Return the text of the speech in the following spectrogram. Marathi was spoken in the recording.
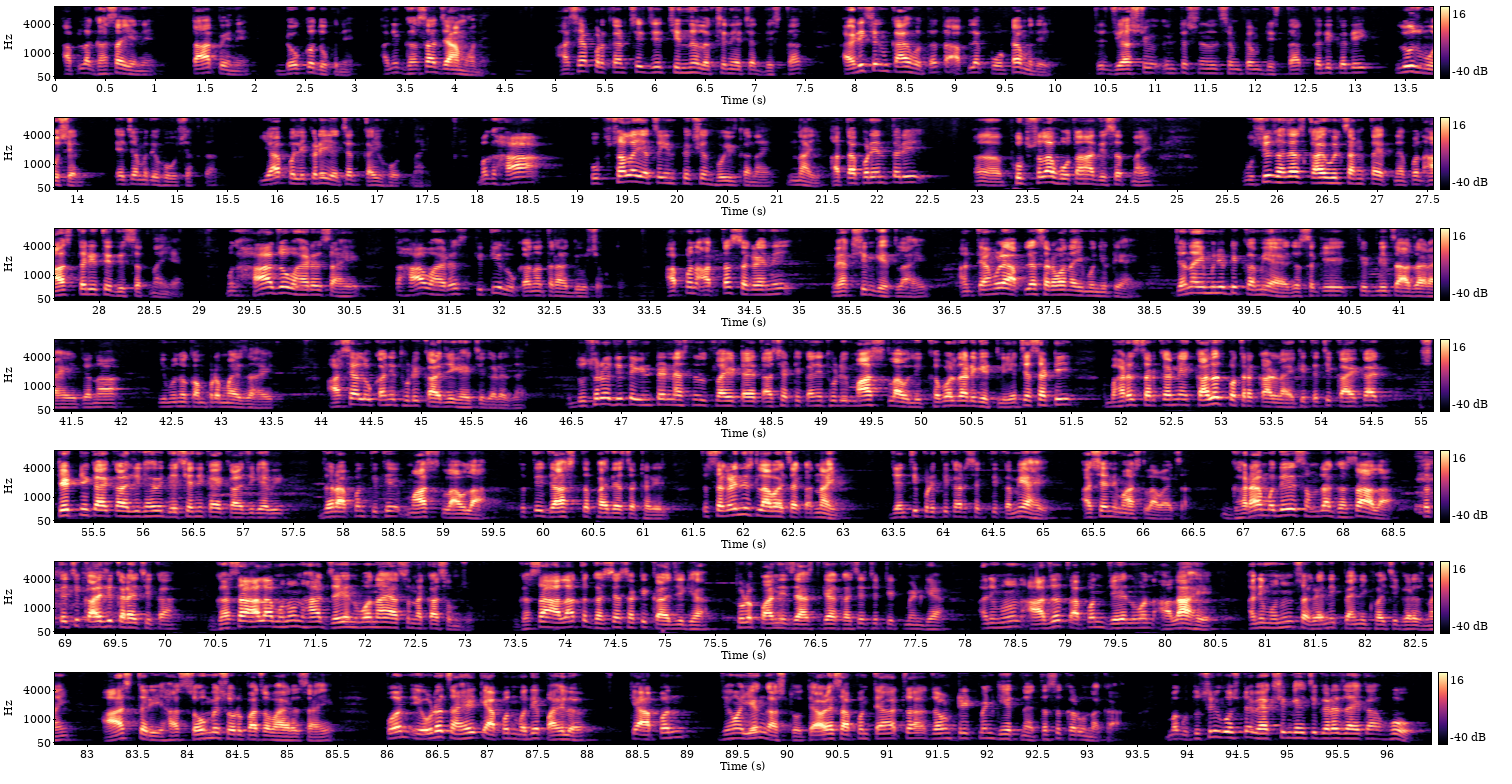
आपला घसा येणे ताप येणे डोकं दुखणे आणि घसा जाम होणे. अशा प्रकारचे जे चिन्ह लक्षणे याच्यात दिसतात. ॲडिशन काय होतं? तर आपल्या पोटामध्ये ते जास्त इंटेस्टिनल सिमटम्स दिसतात. कधी कधी लूज मोशन याच्यामध्ये होऊ शकतात. या पलीकडे याच्यात काही होत नाही. मग हा फुफ्साला याचं इन्फेक्शन होईल का नाही? नाही. आतापर्यंत तरी अं, फुफ्साला होताना दिसत नाही. उशीर झाल्यास काय होईल सांगता येत नाही पण आज तरी ते दिसत नाही आहे मग हा जो व्हायरस आहे तर हा व्हायरस किती लोकांना त्रास देऊ शकतो? आपण आत्ताच सगळ्यांनी व्हॅक्सिन घेतलं आहे. आणि त्यामुळे आपल्या सर्वांना इम्युनिटी आहे. ज्यांना इम्युनिटी कमी आहे जसं की किडनीचा आजार आहे ज्यांना इम्युनो कॉम्प्रोमाइज आहेत अशा लोकांनी थोडी काळजी घ्यायची गरज आहे. दुसरं जिथे इंटरनॅशनल फ्लाईट आहेत अशा ठिकाणी थोडी मास्क लावली खबरदारी घेतली याच्यासाठी भारत सरकारने कालच पत्रक काढलं आहे की त्याची काय काय स्टेटनी काय काळजी घ्यावी देशाने काय काळजी घ्यावी. जर आपण तिथे मास्क लावला तर ते जास्त फायद्याचं ठरेल. तर सगळ्यांनीच लावायचा का? नाही. ज्यांची प्रतिकारशक्ती कमी आहे अशाने मास्क लावायचा. घरामध्ये समजा घसा आला तर त्याची काळजी करायची का? घसा आला म्हणून हा जैन वन आहे असं नका समजू. घसा आला तर घशासाठी काळजी घ्या थोडं पाणी जास्त घ्या घशाची ट्रीटमेंट घ्या. आणि म्हणून आजच आपण जैन वन आला आहे आणि म्हणून सगळ्यांनी पॅनिक व्हायची गरज नाही. आज तरी हा सौम्य स्वरूपाचा व्हायरस आहे. पण एवढंच आहे की आपण मध्ये पाहिलं की आपण जेव्हा यंग असतो त्यावेळेस आपण त्याचा जाऊन ट्रीटमेंट घेत नाही तसं करू नका. मग दुसरी गोष्ट व्हॅक्सिन घ्यायची गरज आहे का? हो.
